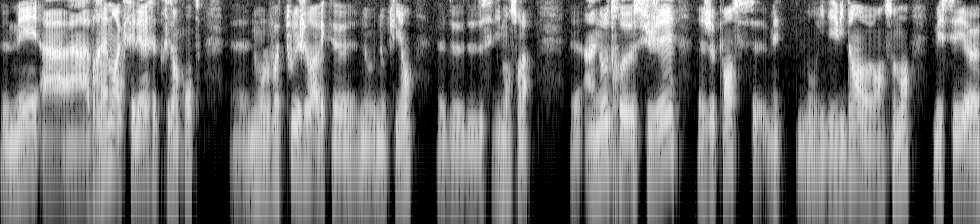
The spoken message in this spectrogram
mais a vraiment accéléré cette prise en compte. nous, on le voit tous les jours avec nos, nos, clients de, de, de ces dimensions-là. Euh, un autre sujet, je pense, mais bon, il est évident en ce moment, mais c'est euh,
